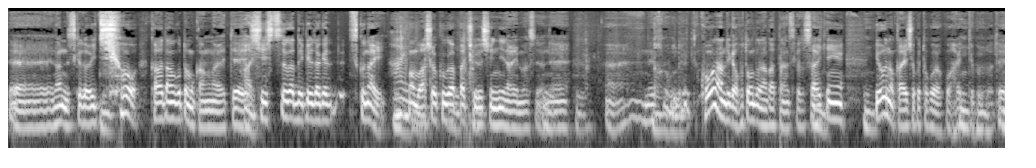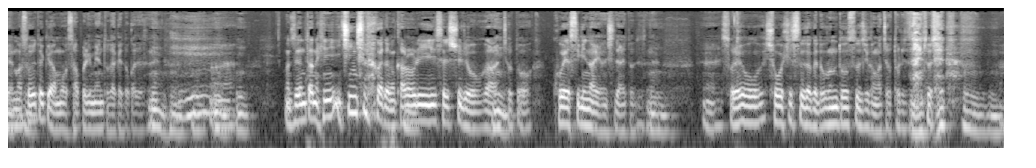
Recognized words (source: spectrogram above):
えー、なんですけど、一応、体のことも考えて、脂質ができるだけ少ない、はい、まあ、和食がやっぱ中心になりますよね。でコロナの時はほとんどなかったんですけど、最近、夜の会食とかがこう入ってくるので、まあ、そういう時はもうサプリメントだけとかですね。全体の日一日の中でのカロリー摂取量がちょっと超えすぎないようにしないとですね、うん、それを消費するだけで運動する時間がちょっと取りづらいので。うんうん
